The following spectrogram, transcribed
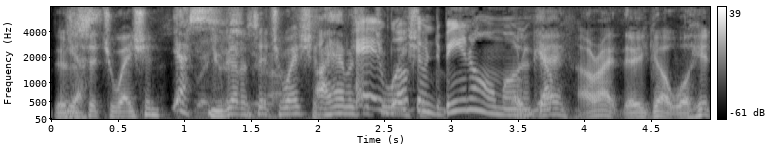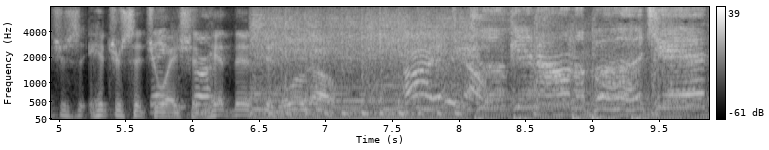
There's Yes. a situation. Yes. You got a situation. I have a situation. Hey, situation. welcome to being a homeowner. Okay. All right. There you go. Well, hit your hit your situation. hit this. And we'll go. All right. Here we go. Cooking on a budget.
